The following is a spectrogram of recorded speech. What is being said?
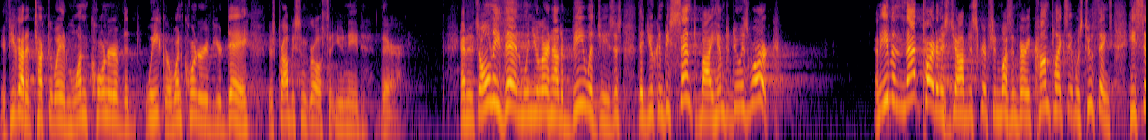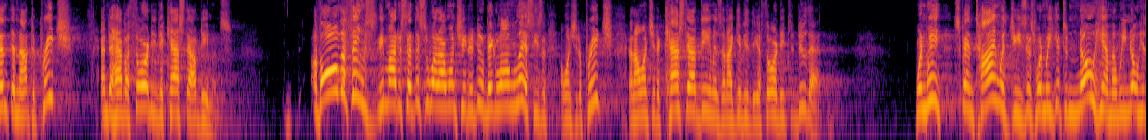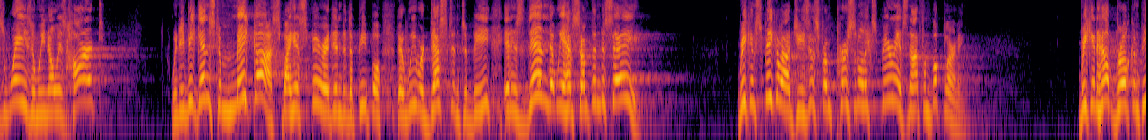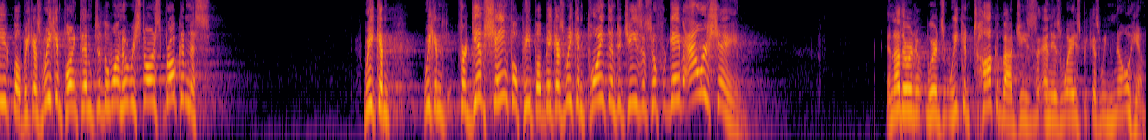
If you got it tucked away in one corner of the week or one corner of your day, there's probably some growth that you need there. And it's only then when you learn how to be with Jesus that you can be sent by him to do his work. And even that part of his job description wasn't very complex. It was two things he sent them out to preach and to have authority to cast out demons. Of all the things he might have said, This is what I want you to do, big long list. He said, I want you to preach and I want you to cast out demons, and I give you the authority to do that. When we spend time with Jesus, when we get to know him and we know his ways and we know his heart, when he begins to make us by his spirit into the people that we were destined to be, it is then that we have something to say. We can speak about Jesus from personal experience, not from book learning. We can help broken people because we can point them to the one who restores brokenness. We can we can forgive shameful people because we can point them to Jesus who forgave our shame. In other words, we can talk about Jesus and his ways because we know him.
